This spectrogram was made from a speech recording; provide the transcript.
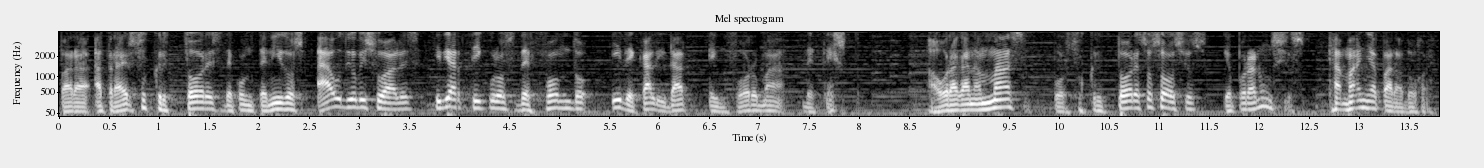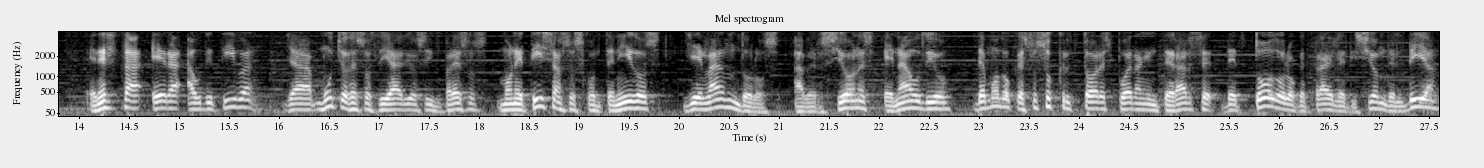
para atraer suscriptores de contenidos audiovisuales y de artículos de fondo y de calidad en forma de texto. Ahora ganan más por suscriptores o socios que por anuncios. Tamaña paradoja. En esta era auditiva, ya muchos de esos diarios impresos monetizan sus contenidos llevándolos a versiones en audio de modo que sus suscriptores puedan enterarse de todo lo que trae la edición del día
